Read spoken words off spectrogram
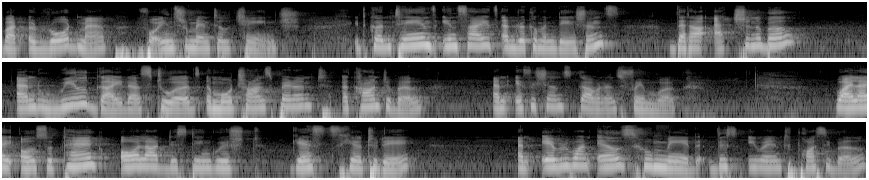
but a roadmap for instrumental change. It contains insights and recommendations that are actionable and will guide us towards a more transparent, accountable, and efficient governance framework. While I also thank all our distinguished guests here today and everyone else who made this event possible,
